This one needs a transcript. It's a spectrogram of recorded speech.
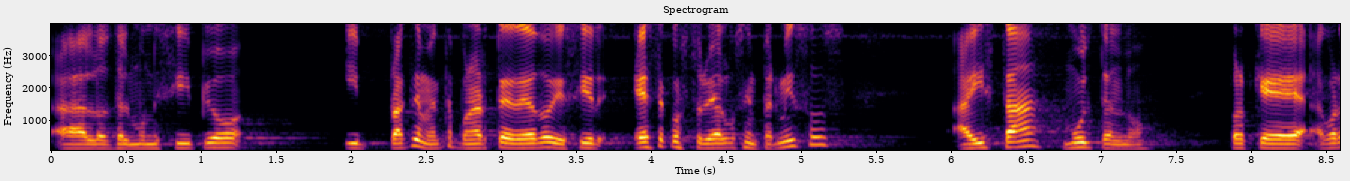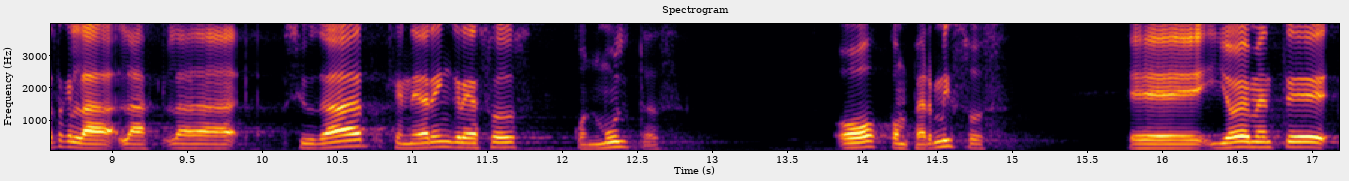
a los del municipio y prácticamente ponerte dedo y decir, este construyó algo sin permisos, ahí está, múltenlo. Porque acuérdate que la, la ciudad genera ingresos con multas o con permisos. Eh, y obviamente,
